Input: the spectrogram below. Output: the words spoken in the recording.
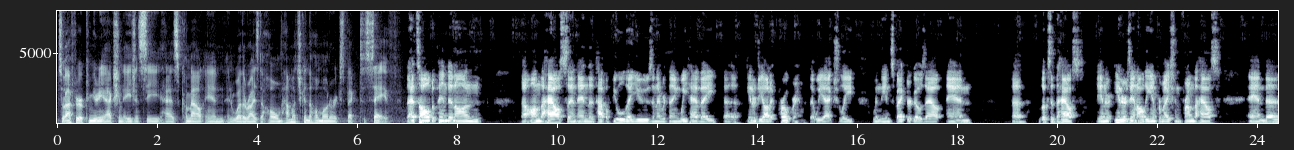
So, after a community action agency has come out and, and weatherized a home, how much can the homeowner expect to save? That's all dependent on uh, on the house and, and the type of fuel they use and everything. We have a uh, energy audit program that we actually, when the inspector goes out and uh, looks at the house, enter, enters in all the information from the house, and uh,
